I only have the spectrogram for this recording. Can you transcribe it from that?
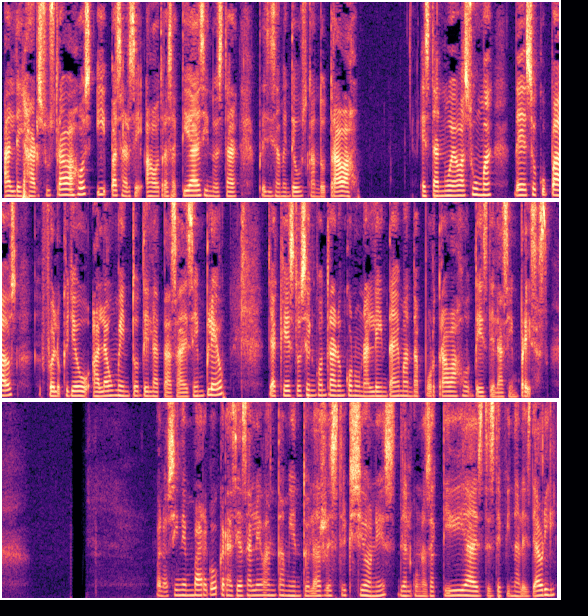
al dejar sus trabajos y pasarse a otras actividades y no estar precisamente buscando trabajo. Esta nueva suma de desocupados fue lo que llevó al aumento de la tasa de desempleo, ya que estos se encontraron con una lenta demanda por trabajo desde las empresas. Bueno, sin embargo, gracias al levantamiento de las restricciones de algunas actividades desde finales de abril,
